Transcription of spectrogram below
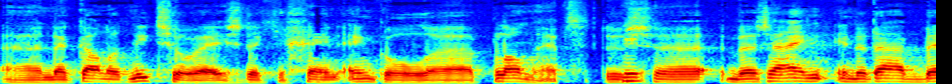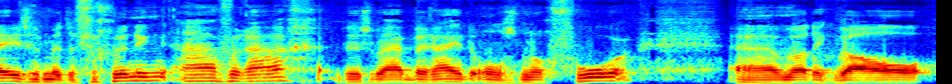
eh, dan kan het niet zo wezen dat je geen enkel eh, plan hebt. Dus eh, we zijn inderdaad bezig met de vergunningaanvraag. Dus wij bereiden ons nog voor. Wat, ik wel,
